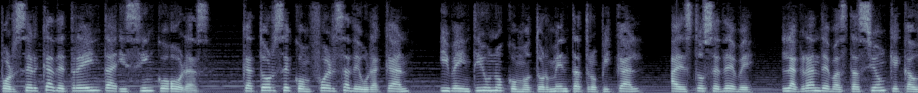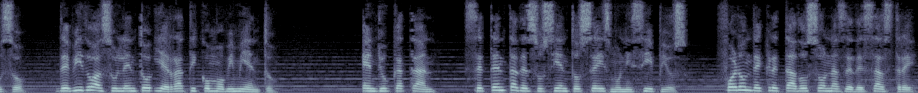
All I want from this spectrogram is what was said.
por cerca de 35 horas, 14 con fuerza de huracán, y 21 como tormenta tropical, a esto se debe, la gran devastación que causó, debido a su lento y errático movimiento. En Yucatán, 70 de sus 106 municipios, fueron decretados zonas de desastre,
